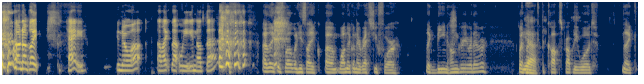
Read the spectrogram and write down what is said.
and I'm like, hey, you know what? I like that we nod there. I like as well when he's like, um, "What am I going to arrest you for?" Like being hungry or whatever. When Yeah. like the cops probably would, like,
